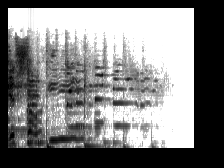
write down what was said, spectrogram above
It's so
